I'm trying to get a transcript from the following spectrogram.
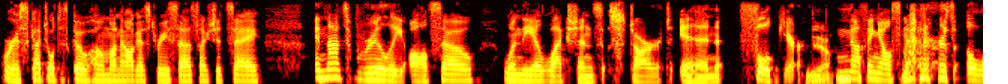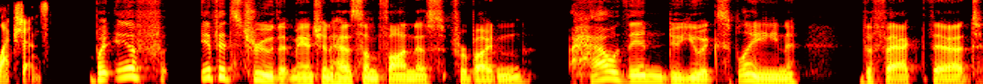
or is scheduled to go home on August recess, I should say. And that's really also when the elections start in full gear. Yeah. Nothing else matters elections. But if if it's true that Manchin has some fondness for Biden, how then do you explain the fact that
